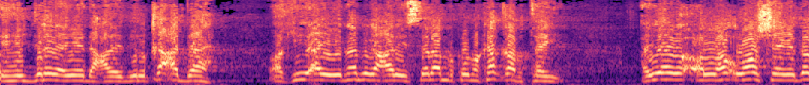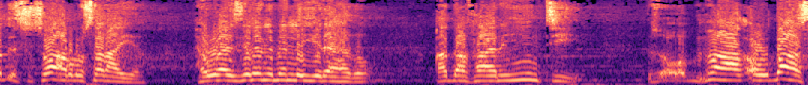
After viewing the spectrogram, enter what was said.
ee hijrada ayay dhacday dilqacda waa kii ay nabiga calayhi salaam markuuna ka qabtay ayaa loo sheegay dad isu soo aruursanaya hawaasina niman la yidhaahdo qadafaaniyiintii muxuuha awdaas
